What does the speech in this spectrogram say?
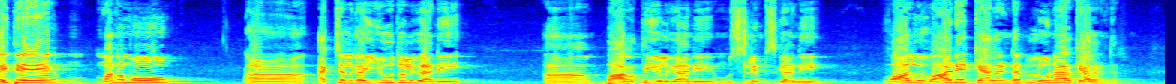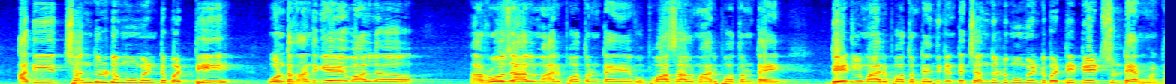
అయితే మనము యాక్చువల్గా యూదులు కానీ భారతీయులు కానీ ముస్లిమ్స్ కానీ వాళ్ళు వాడే క్యాలెండర్ లూనార్ క్యాలెండర్. అది చంద్రుడు మూమెంట్ బట్టి ఉంటుంది. అందుకే వాళ్ళు రోజాలు మారిపోతుంటాయి ఉపవాసాలు మారిపోతుంటాయి డేట్లు మారిపోతుంటాయి. ఎందుకంటే చంద్రుడి మూమెంట్ బట్టి డేట్స్ ఉంటాయి అన్నమాట.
